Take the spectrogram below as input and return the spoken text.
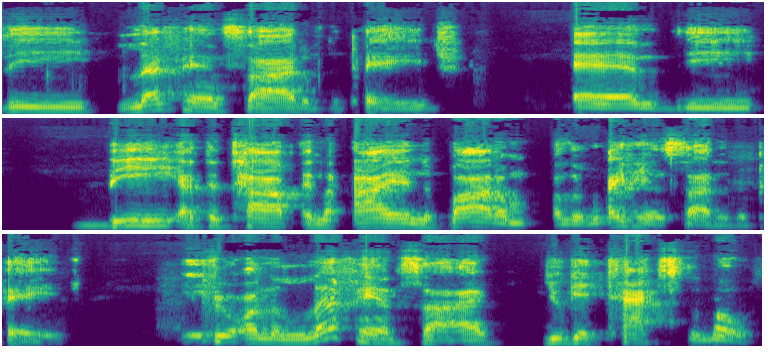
the left hand side of the page, and the B at the top and the I in the bottom on the right hand side of the page. If you're on the left hand side, you get taxed the most.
